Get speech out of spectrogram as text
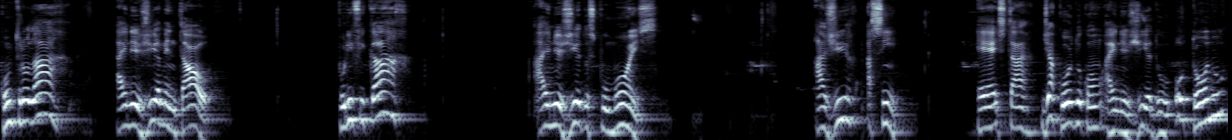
Controlar a energia mental, purificar a energia dos pulmões, Agir assim é estar de acordo com a energia do outono.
